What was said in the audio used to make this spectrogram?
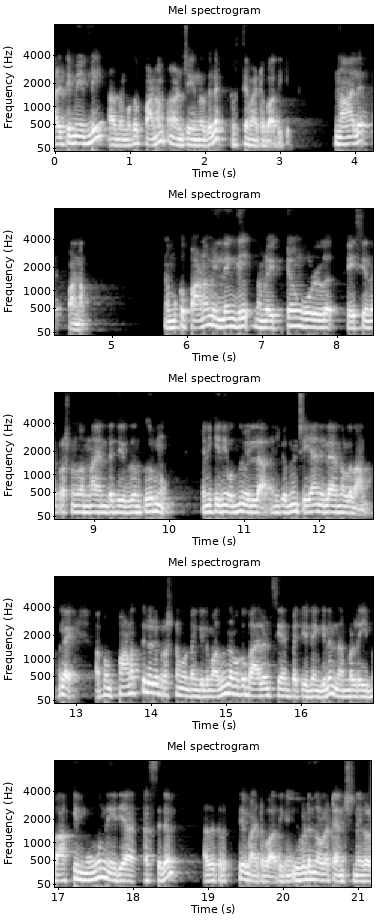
അൾട്ടിമേറ്റ്ലി അത് നമുക്ക് പണം ഏൺ ചെയ്യുന്നതിൽ കൃത്യമായിട്ട് ബാധിക്കും. നാല് പണം. നമുക്ക് പണം ഇല്ലെങ്കിൽ നമ്മൾ ഏറ്റവും കൂടുതൽ ഫേസ് ചെയ്യുന്ന പ്രശ്നം എന്ന് പറഞ്ഞാൽ എന്റെ ജീവിതം തീർന്നു. എനിക്കിനി ഒന്നുമില്ല എനിക്കൊന്നും ചെയ്യാനില്ല എന്നുള്ളതാണ് അല്ലെ? അപ്പം പണത്തിലൊരു പ്രശ്നമുണ്ടെങ്കിലും അത് നമുക്ക് ബാലൻസ് ചെയ്യാൻ പറ്റിയില്ലെങ്കിലും നമ്മളുടെ ഈ ബാക്കി മൂന്ന് ഏരിയാസിലും അത് കൃത്യമായിട്ട് ബാധിക്കും. ഇവിടുന്നുള്ള ടെൻഷനുകൾ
